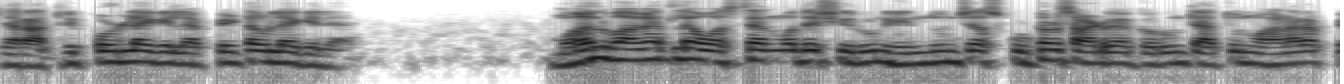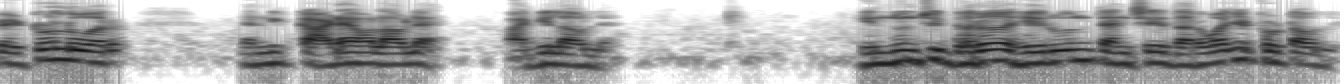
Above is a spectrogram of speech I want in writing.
ज्या रात्री फोडल्या गेल्या पेटवल्या गेल्या महल भागातल्या वस्त्यांमध्ये शिरून हिंदूंच्या स्कूटर साडव्या करून त्यातून वाहणाऱ्या पेट्रोलवर त्यांनी काड्या लावल्या आगी लावल्या. हिंदूंची घरं हेरून त्यांचे दरवाजे ठोठावले.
